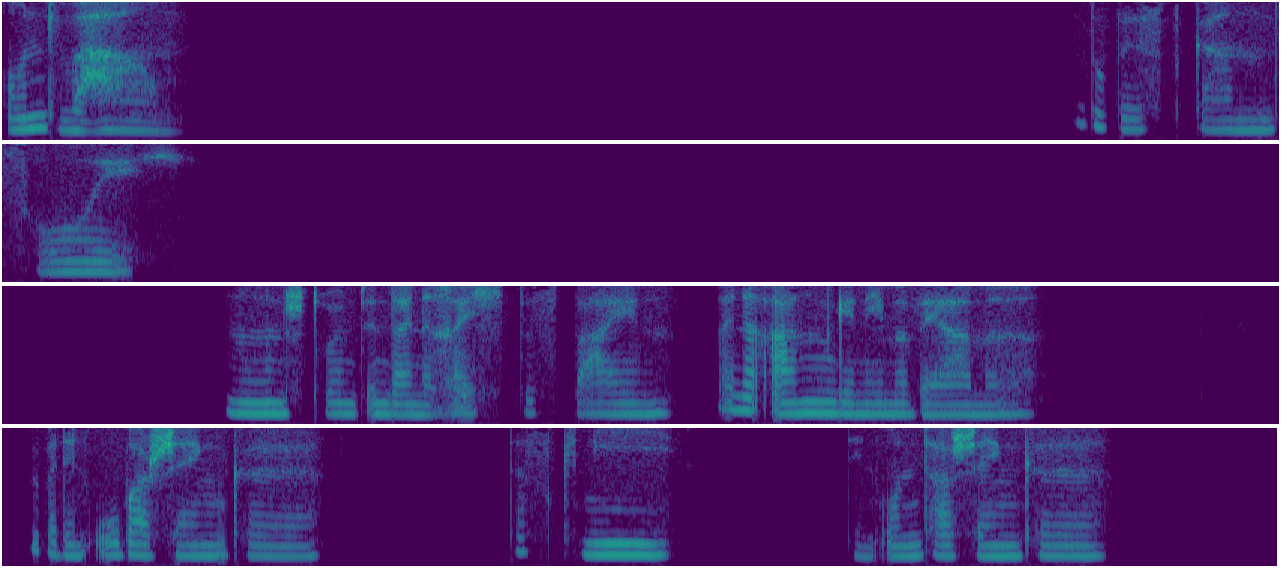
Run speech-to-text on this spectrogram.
und warm. Du bist ganz ruhig. Nun strömt in dein rechtes Bein eine angenehme Wärme über den Oberschenkel, das Knie, den Unterschenkel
